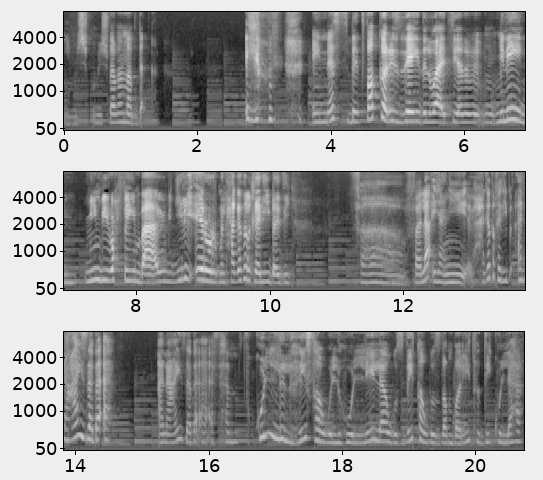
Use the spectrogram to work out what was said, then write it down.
يعني مش مش فاهمة المبدأ. الناس بتفكر إزاي دلوقتي؟ يعني منين؟ مين بيروح فين بقى؟ بيجيلي error من الحاجات الغريبة دي. ف... فلا يعني حاجات غريبة. أنا عايزة بقى أنا عايزة بقى أفهم في كل الهيصة والهليلة والزيطة والزنبليطة دي كلها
